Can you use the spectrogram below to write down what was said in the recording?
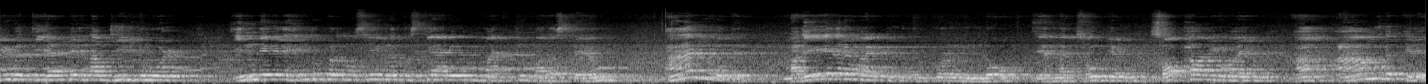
ഇരുപത്തിരണ്ടിൽ നാം ജീവിക്കുമ്പോൾ ഇന്ത്യയിലെ ഹിന്ദുക്കളും മുസ്ലിങ്ങളും ക്രിസ്ത്യാനികളും മറ്റു മതസ്ഥരും ആ രൂപത്തിൽ മതേതരമായിട്ട് ഉൾക്കൊള്ളുന്നുണ്ടോ എന്ന ചോദ്യം സ്വാഭാവികമായും ആ ആമുഖത്തിലെ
